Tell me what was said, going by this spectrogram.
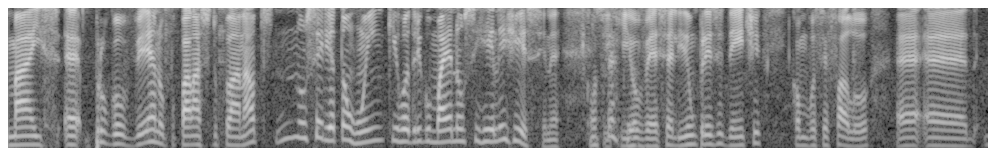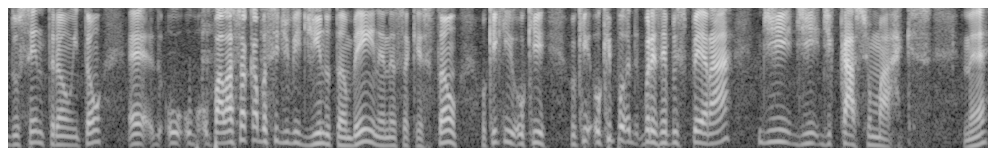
Mas é, para o governo, para o Palácio do Planalto, não seria tão ruim que Rodrigo Maia não se reelegesse, né? Com e que houvesse ali um presidente, como você falou, é, é, do Centrão. Então, é, o, o, Palácio acaba se dividindo também né, nessa questão. O que, que, o, que, o, que, o que, por exemplo, esperar de, de, de Cássio Marques, né?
